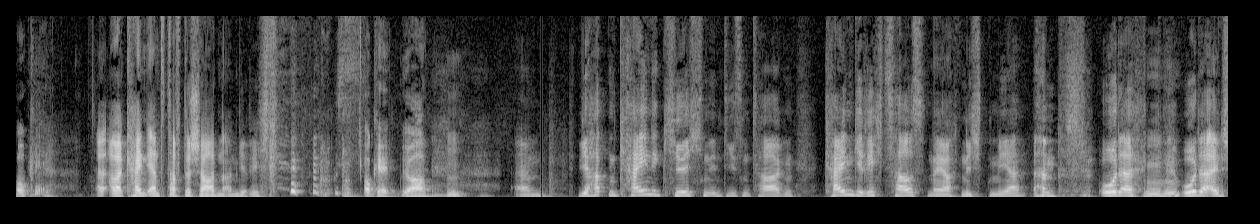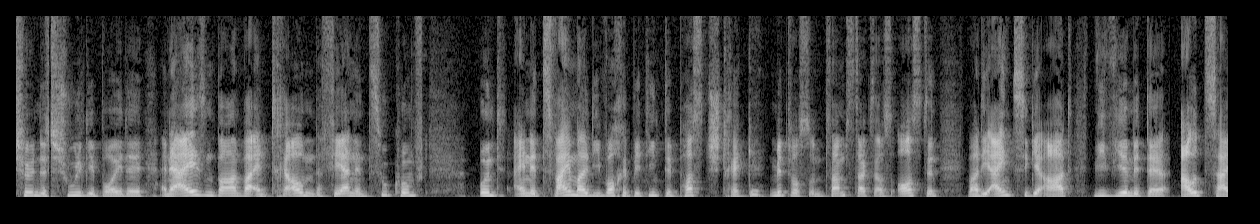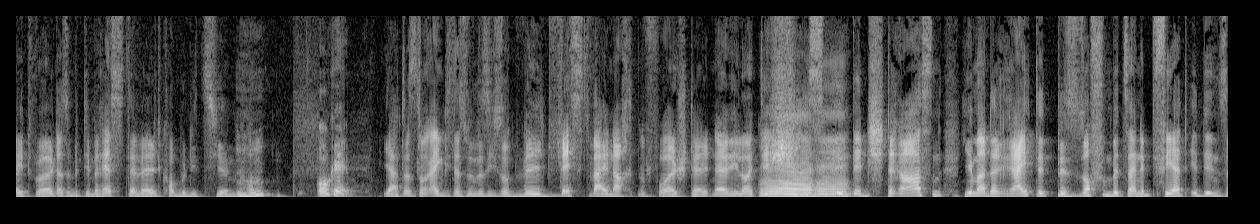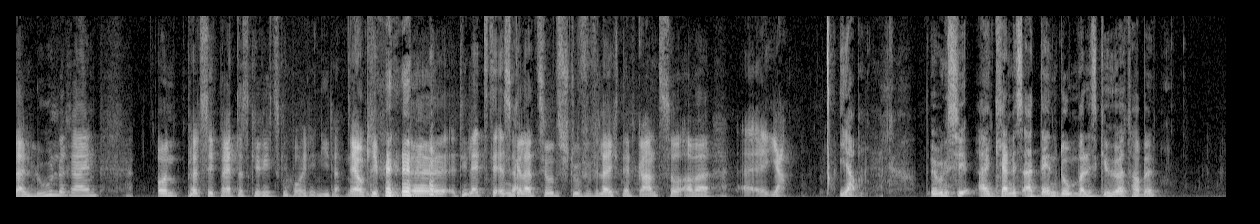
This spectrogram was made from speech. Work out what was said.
Okay. Äh, Aber kein ernsthafter Schaden angerichtet. Okay, ja. Hm. Ähm, wir hatten keine Kirchen in diesen Tagen, kein Gerichtshaus, naja, nicht mehr, oder, oder ein schönes Schulgebäude. Eine Eisenbahn war ein Traum der fernen Zukunft und eine zweimal die Woche bediente Poststrecke, mittwochs und samstags aus Austin, war die einzige Art, wie wir mit der Outside World, also mit dem Rest der Welt kommunizieren konnten. Okay. Ja, das ist doch eigentlich das, wenn man sich so ein Wild-West-Weihnachten vorstellt. Ne? Die Leute schießen in den Straßen, jemand reitet besoffen mit seinem Pferd in den Saloon rein und plötzlich brennt das Gerichtsgebäude nieder. Ja, okay. äh, die letzte Eskalationsstufe vielleicht nicht ganz so, aber äh, ja. Ja. Übrigens hier ein kleines Addendum, weil ich es gehört habe.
